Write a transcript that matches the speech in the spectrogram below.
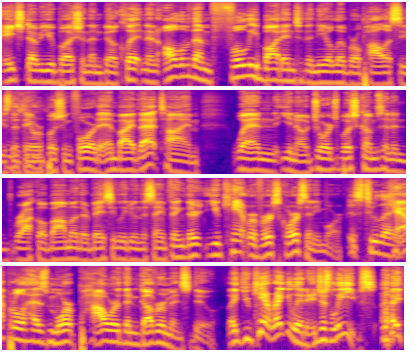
H.W. Bush and then Bill Clinton and all of them fully bought into the neoliberal policies that they mm-hmm. were pushing forward. And by that time, when you know George Bush comes in and Barack Obama, they're basically doing the same thing. There, you can't reverse course anymore. It's too late. Capital has more power than governments do. Like you can't regulate it; it just leaves. Like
